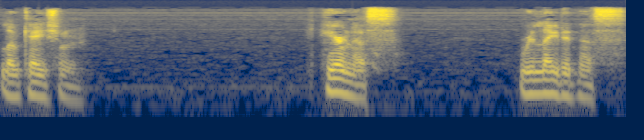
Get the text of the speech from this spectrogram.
location, here-ness, relatedness,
